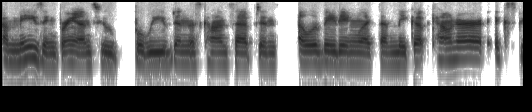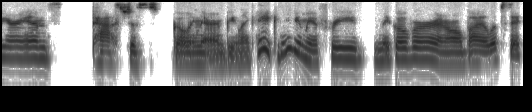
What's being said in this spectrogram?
amazing brands who believed in this concept and elevating like the makeup counter experience past just going there and being like, hey, can you give me a free makeover and I'll buy a lipstick?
